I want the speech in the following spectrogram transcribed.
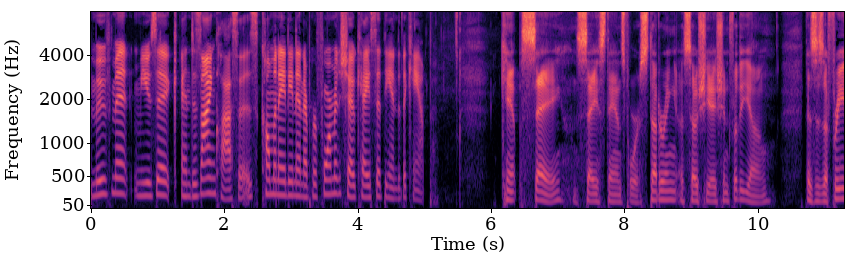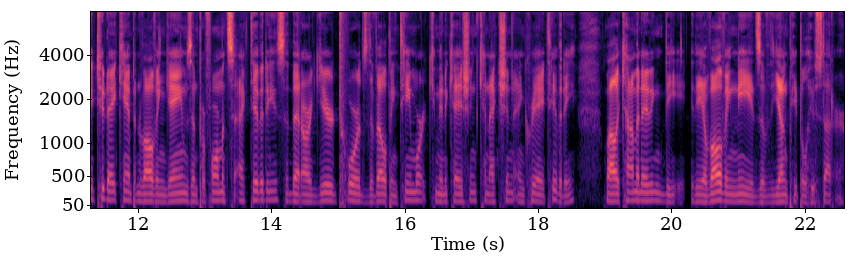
movement, music, and design classes, culminating in a performance showcase at the end of the camp. Camp SAY, SAY stands for Stuttering Association for the Young, this is a free two day camp involving games and performance activities that are geared towards developing teamwork, communication, connection, and creativity while accommodating the, the evolving needs of the young people who stutter.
